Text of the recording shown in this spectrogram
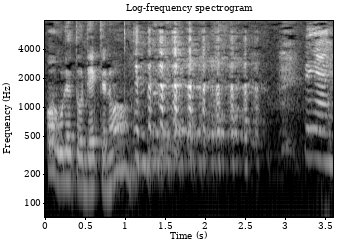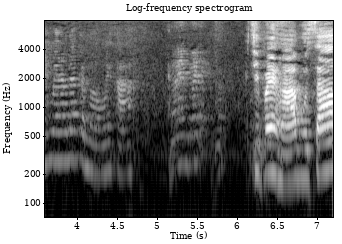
โอ้กูเลยตัวเด็กแต่เนาะนี่ไงแม่นั่งกับน้องไหมคะไม่ไม่สิไปหาบุษไส้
